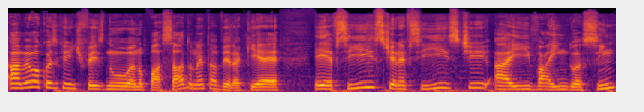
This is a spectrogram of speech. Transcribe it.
a mesma coisa que a gente fez no ano passado, né, Taveira? Que é AFC East, NFC East, aí vai indo assim.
